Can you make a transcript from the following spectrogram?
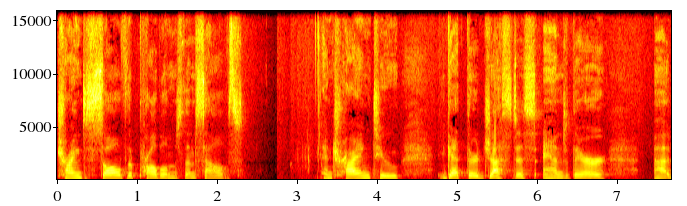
trying to solve the problems themselves and trying to get their justice and their uh,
